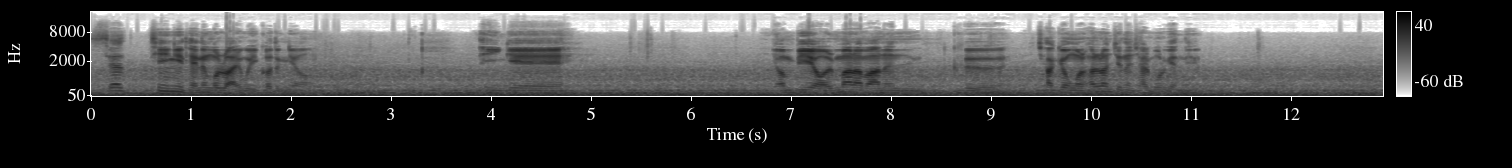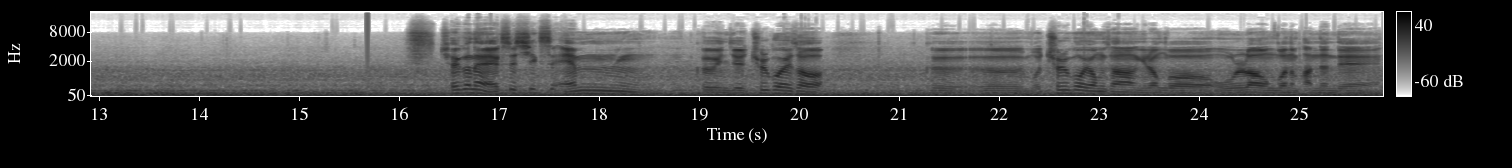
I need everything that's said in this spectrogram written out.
세팅이 되는 걸로 알고 있거든요. 이게 연비에 얼마나 많은 그 작용을 할런지는 잘 모르겠네요. 최근에 X6M 그 이제 출고해서 그 뭐 출고 영상 이런 거 올라온 거는 봤는데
